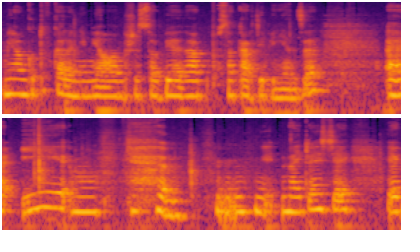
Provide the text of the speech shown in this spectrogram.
miałam gotówkę, ale nie miałam przy sobie na, na karcie pieniędzy. E, I mm, najczęściej jak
